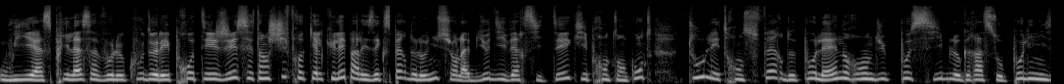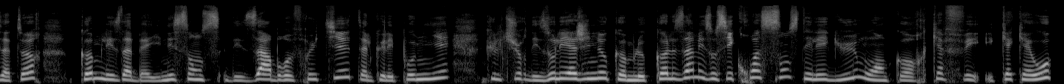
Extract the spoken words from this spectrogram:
Oui, à ce prix-là, ça vaut le coup de les protéger. C'est un chiffre calculé par les experts de l'ONU sur la biodiversité qui prend en compte tous les transferts de pollen rendus possibles grâce aux pollinisateurs comme les abeilles. Naissance des arbres fruitiers tels que les pommiers, culture des oléagineux comme le colza, mais aussi croissance des légumes ou encore café et cacao.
